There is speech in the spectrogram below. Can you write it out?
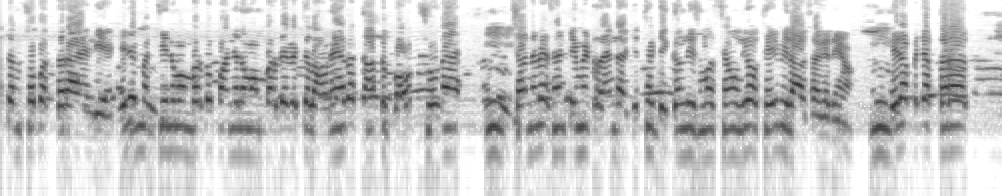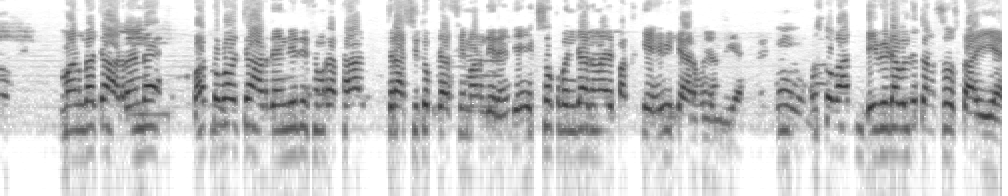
372 ਆ ਜਾਂਦੀ ਹੈ। ਇਹਦੇ 25 ਨਵੰਬਰ ਤੋਂ 5 ਨਵੰਬਰ ਦੇ ਵਿੱਚ ਲਾਉਣੇ ਆ ਇਹਦਾ ਕੱਦ ਬਹੁਤ ਛੋਟਾ ਹੈ। 96 ਸੈਂਟੀਮੀਟਰ ਰਹਿੰਦਾ। ਜਿੱਥੇ ਡਿੱਗਣ ਦੀ ਸਮੱਸਿਆ ਹੁੰਦੀ ਹੈ ਉੱਥੇ ਵੀ ਲਾ ਸਕਦੇ ਆ ਇਹਦਾ 75 ਮਣ ਦਾ ਝਾੜ ਰਹਿੰਦਾ ਹੈ। ਵੱਧ ਤੋਂ ਵੱਧ ਝਾੜ ਦੇਣ ਦੀ ਸਮਰੱਥਾ 84 ਤੋਂ 85 ਮਣ ਦੀ ਰਹਿੰਦੀ ਹੈ। 151 ਦਿਨਾਂ ਦੇ ਪੱਕ ਕੇ ਇਹ ਵੀ ਤਿਆਰ ਹੋ ਜਾਂਦੀ ਹੈ। ਉਸ ਤੋਂ ਬਾਅਦ DVW 327 ਹੈ।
